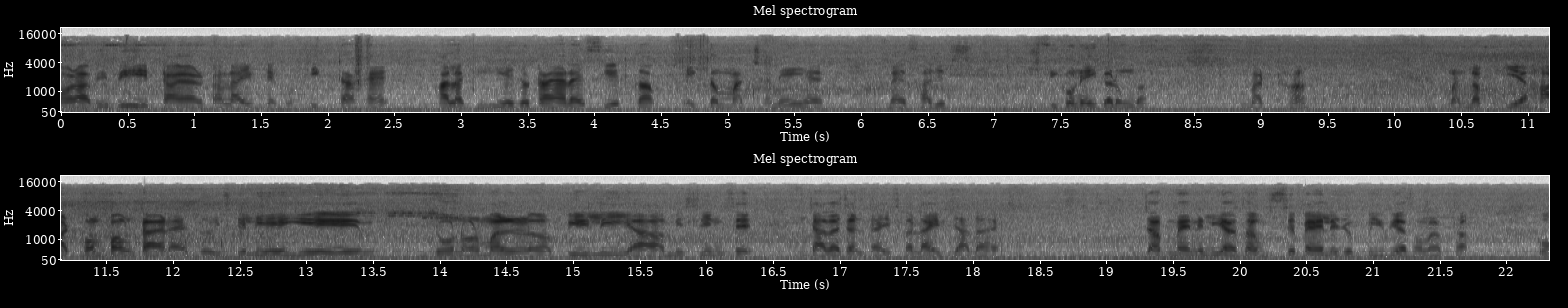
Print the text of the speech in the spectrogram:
और अभी भी टायर का लाइफ देखो ठीक ठाक है। हालाँकि ये जो टायर है सीट का, एकदम अच्छा नहीं है। मैं सजेस्ट किसी को नहीं करूँगा। बट हाँ मतलब ये हार्ड कंपाउंड टायर है तो इसके लिए ये जो नॉर्मल पीली या मिसलिन से ज़्यादा चलता है, इसका लाइफ ज़्यादा है। जब मैंने लिया था, उससे पहले जो प्रीवियस ओनर था, वो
